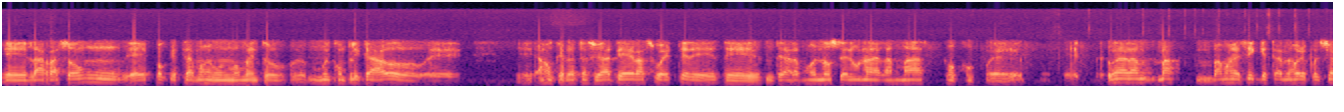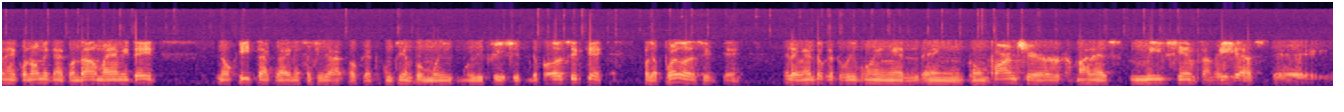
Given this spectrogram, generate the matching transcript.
Eh, la razón es porque estamos en un momento eh, muy complicado, eh, aunque nuestra ciudad tiene la suerte de, de, de a lo mejor no ser una de las más, eh, una de las más, vamos a decir que está en mejores posiciones económicas en el condado de Miami-Dade, no quita que hay necesidad, porque es un tiempo muy muy difícil. Te puedo decir que, o le puedo decir que el evento que tuvimos en el en, con FarmShare, más de 1.100 familias, eh,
